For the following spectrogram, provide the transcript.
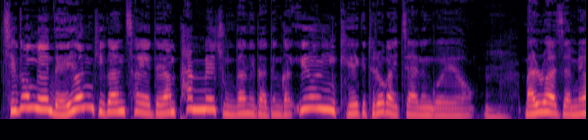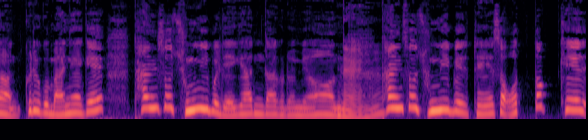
지금의 내연 기관차에 대한 판매 중단이라든가 이런 계획이 들어가 있지 않은 거예요. 음. 말로 하자면 그리고 만약에 탄소 중립을 얘기한다 그러면 네. 탄소 중립에 대해서 어떻게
